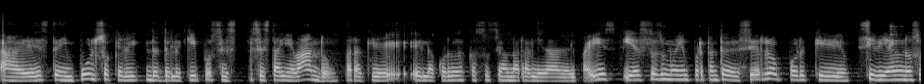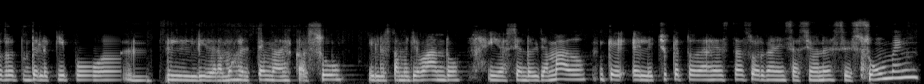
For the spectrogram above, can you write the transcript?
a este impulso que desde el equipo se, se, está llevando para que el acuerdo de Escazú sea una realidad en el país. Y esto es muy importante decirlo porque si bien nosotros del equipo lideramos el tema de Escazú, y lo estamos llevando y haciendo el llamado, que el hecho que todas estas organizaciones se sumen,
